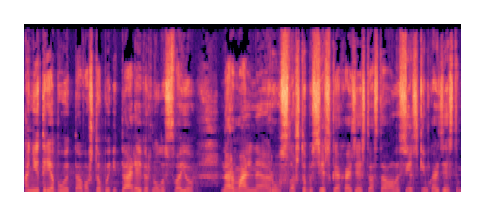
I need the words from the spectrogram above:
они требуют того, чтобы Италия вернулась в свое нормальное русло, чтобы сельское хозяйство оставалось сельским хозяйством,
